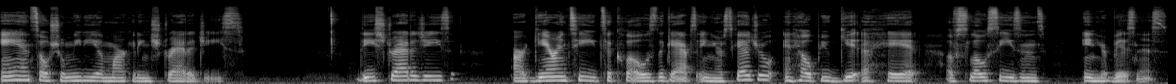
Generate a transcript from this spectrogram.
and social media marketing strategies. These strategies are guaranteed to close the gaps in your schedule and help you get ahead of slow seasons in your business.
